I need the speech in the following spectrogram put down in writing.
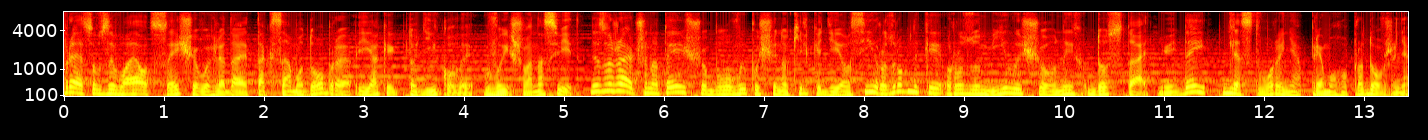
Breath of the Wild все ще виглядає так само добре, як і тоді, коли вийшла на світ. Незважаючи на те, що було випущено кілька DLC, розробники розуміли, що у них достатньо ідей для створення прямого продовження.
